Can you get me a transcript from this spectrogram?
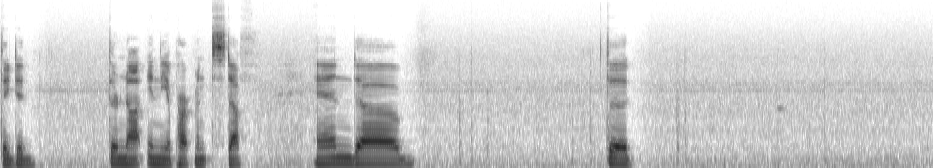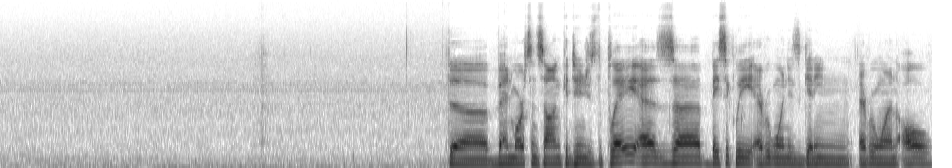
they did. They're not in the apartment stuff, and uh, the the Van Morrison song continues to play as uh, basically everyone is getting everyone all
